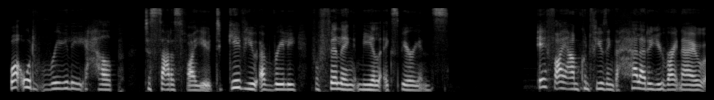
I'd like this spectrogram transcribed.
What would really help to satisfy you, to give you a really fulfilling meal experience? If I am confusing the hell out of you right now,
